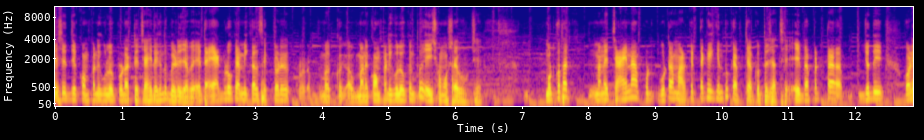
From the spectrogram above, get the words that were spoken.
দেশের যে কোম্পানিগুলোর প্রোডাক্টের চাহিদা কিন্তু বেড়ে যাবে। এটা অ্যাগ্রো কেমিক্যাল সেক্টরের মানে কোম্পানিগুলোও কিন্তু এই সমস্যায় ভুগছে। মোট কথা মানে চায়না গোটা মার্কেটটাকেই কিন্তু ক্যাপচার করতে যাচ্ছে। এই ব্যাপারটা যদি করে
